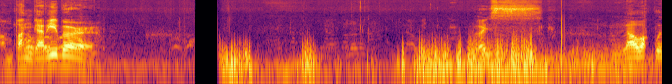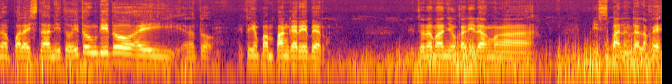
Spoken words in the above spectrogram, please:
Pampanga River. Guys, ang lawak po ng palaisdaan dito. Itong dito ay ano to? Ito yung Pampanga River. Ito naman yung kanilang mga pispan ang lalaki.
